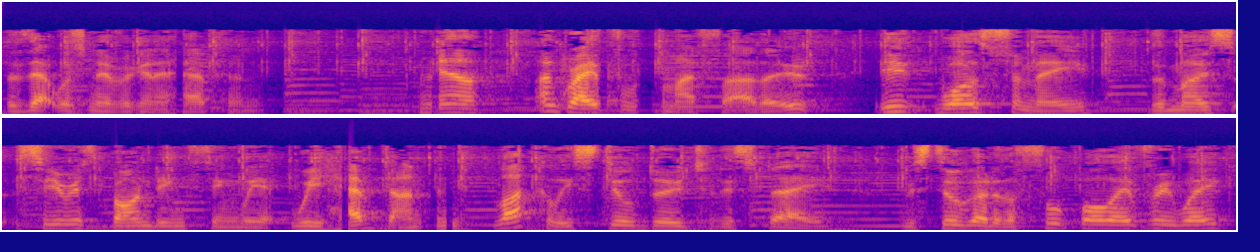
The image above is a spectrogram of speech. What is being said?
that that was never going to happen. Now, I'm grateful to my father. It, was for me the most serious bonding thing we, we have done and luckily still do to this day. We still go to the football every week.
